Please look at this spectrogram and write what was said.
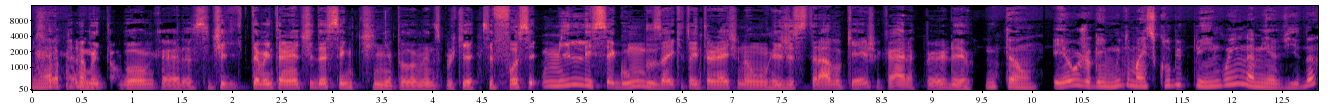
Não era pra Era muito bom, cara. Você tinha que ter uma internet decentinha, pelo menos. Porque se fosse milissegundos aí que tua internet não registrava o queijo, cara, perdeu. Então, eu joguei muito mais Clube Penguin na minha vida.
